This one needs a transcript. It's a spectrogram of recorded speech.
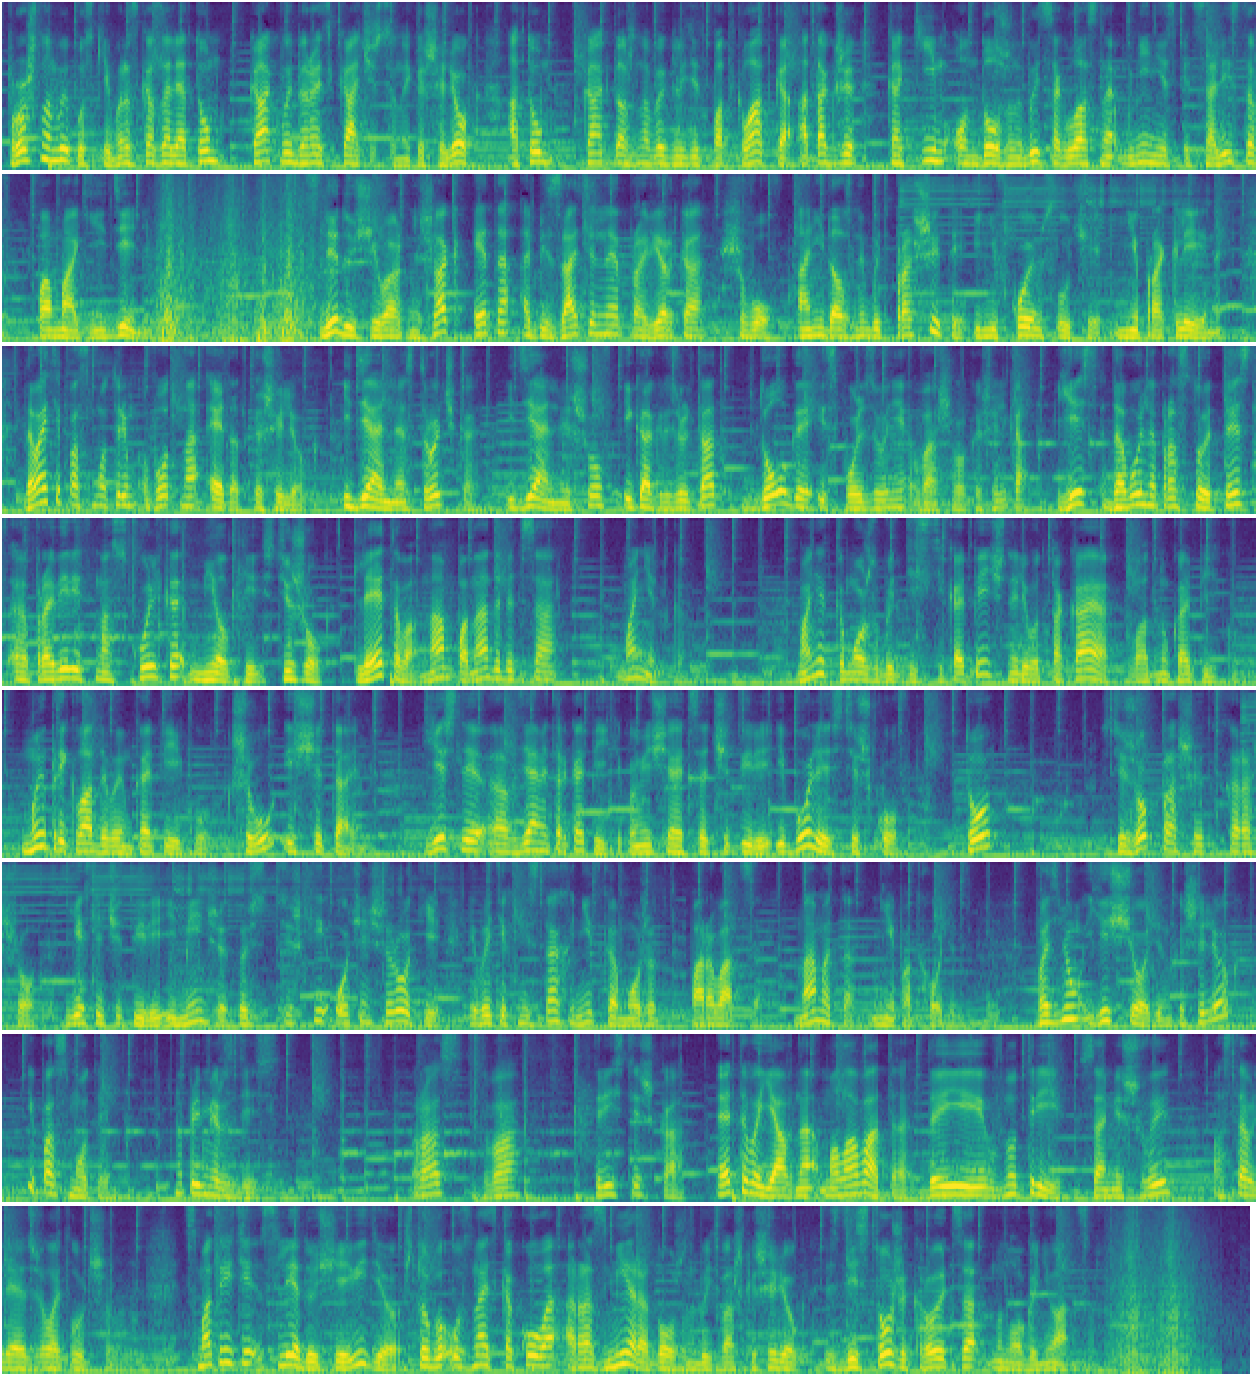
В прошлом выпуске мы рассказали о том, как выбирать качественный кошелек, о том, как должна выглядеть подкладка, а также каким он должен быть согласно мнению специалистов по магии денег. Следующий важный шаг – это обязательная проверка швов. Они должны быть прошиты и ни в коем случае не проклеены. Давайте посмотрим вот на этот кошелек. Идеальная строчка, идеальный шов и как результат долгое использование вашего кошелька. Есть довольно простой тест э, проверить насколько мелкий стежок. Для этого нам понадобится монетка. Монетка может быть 10 копеечная или вот такая в одну копейку. Мы прикладываем копейку к шву и считаем. Если э, в диаметр копейки помещается 4 и более стежков, то стежок прошит хорошо. Если 4 и меньше, то стежки очень широкие, и в этих местах нитка может порваться. Нам это не подходит. Возьмем еще один кошелек и посмотрим. Например, здесь. Раз, два, три стежка. Этого явно маловато, да и внутри сами швы оставляют желать лучшего. Смотрите следующее видео, чтобы узнать, какого размера должен быть ваш кошелек. Здесь тоже кроется много нюансов.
